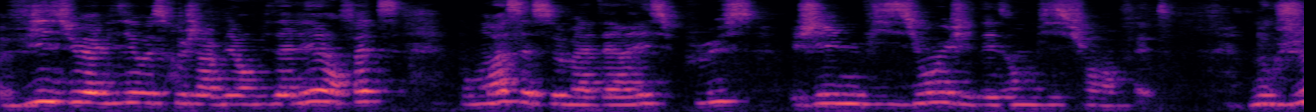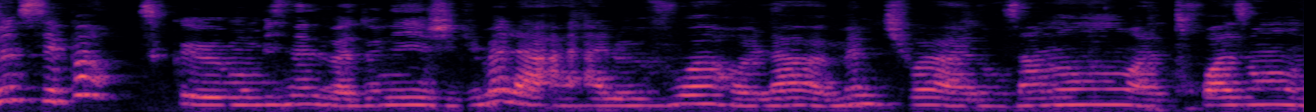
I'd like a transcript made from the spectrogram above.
Visualiser où est-ce que j'avais envie d'aller, en fait, pour moi, ça se matérialise plus. J'ai une vision et j'ai des ambitions, en fait. Donc je ne sais pas ce que mon business va donner. J'ai du mal à, le voir euh, là, même tu vois, dans un an, à trois ans.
